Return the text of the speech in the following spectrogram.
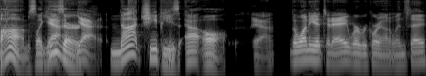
bombs. Like yeah, these are yeah. not cheapies at all. Yeah. The one he hit today, we're recording on Wednesday.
